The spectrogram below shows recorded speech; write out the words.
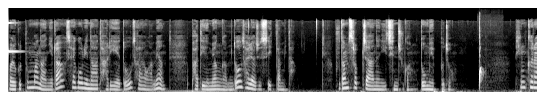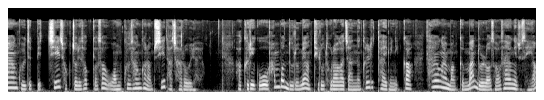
얼굴뿐만 아니라 쇄골이나 다리에도 사용하면 바디 음영감도 살려줄 수 있답니다. 부담스럽지 않은 이 진주광 너무 예쁘죠? 핑크랑 골드빛이 적절히 섞여서 웜쿨 상관없이 다 잘 어울려요. 아 그리고 한 번 누르면 뒤로 돌아가지 않는 클립 타입이니까 사용할 만큼만 눌러서 사용해주세요.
